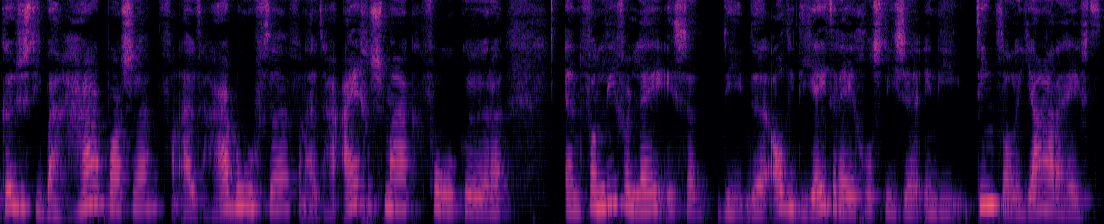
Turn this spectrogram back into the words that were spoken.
keuzes die bij haar passen, vanuit haar behoeften, vanuit haar eigen smaak, voorkeuren. En van Lieverlee is ze die, de, al die dieetregels die ze in die tientallen jaren heeft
